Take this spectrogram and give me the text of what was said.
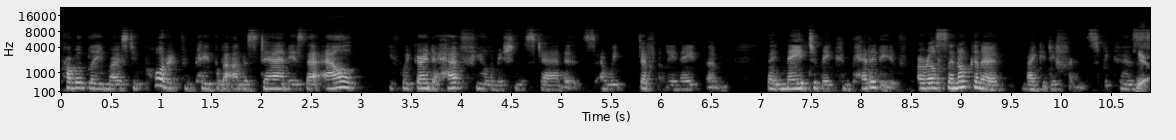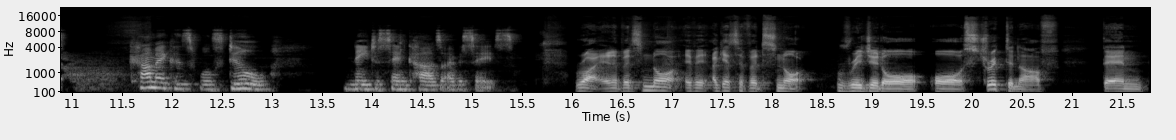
probably most important for people to understand is that our if we're going to have fuel emission standards, and we definitely need them, they need to be competitive, or else they're not going to make a difference because yeah. car makers will still need to send cars overseas. Right, and if it's not, if it, I guess if it's not rigid or or strict enough, then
